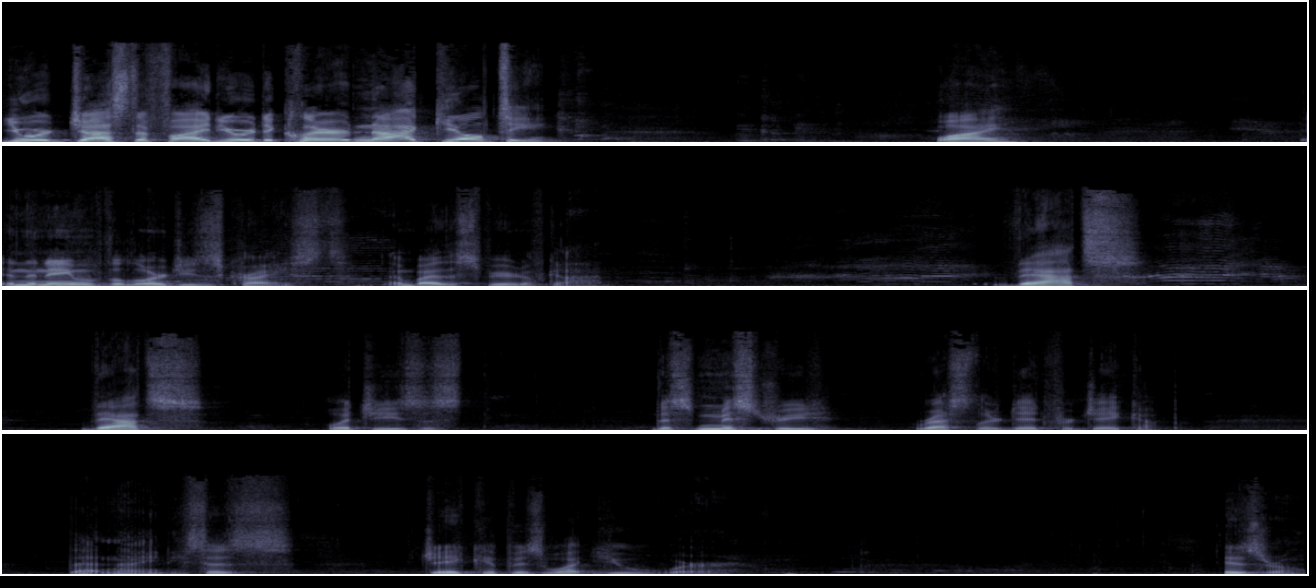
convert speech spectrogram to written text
You were justified. You were declared not guilty. Why? In the name of the Lord Jesus Christ and by the Spirit of God. That's, that's what Jesus, this mystery wrestler, did for Jacob that night. He says, Jacob is what you were, Israel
